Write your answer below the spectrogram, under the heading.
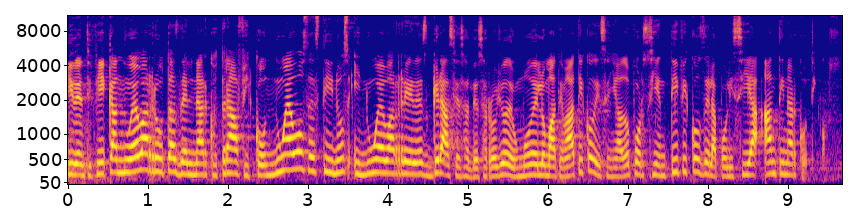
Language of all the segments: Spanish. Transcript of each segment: Identifican nuevas rutas del narcotráfico, nuevos destinos y nuevas redes gracias al desarrollo de un modelo matemático diseñado por científicos de la Policía Antinarcóticos.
